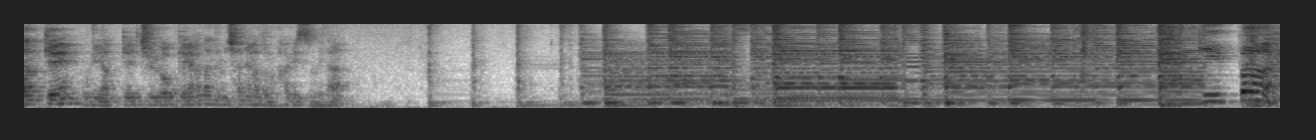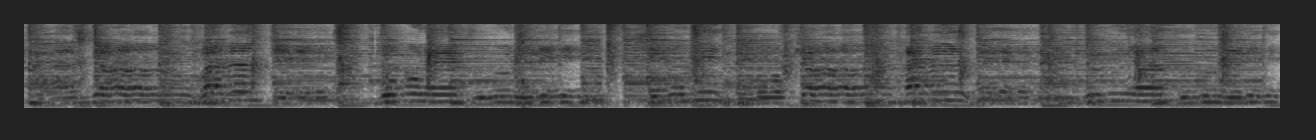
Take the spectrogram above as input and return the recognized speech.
다 함께 우리 함께 즐겁게 하나님을 찬양하도록 하겠습니다. 기뻐하며 함께 노래 부르리 소리 높여 할렐루야 부르리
